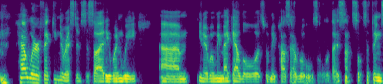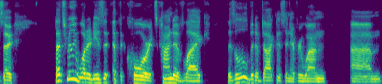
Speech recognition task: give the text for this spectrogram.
how we're affecting the rest of society when we um, you know when we make our laws when we pass our rules all of those sorts of things. So that's really what it is at the core. It's kind of like there's a little bit of darkness in everyone um,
